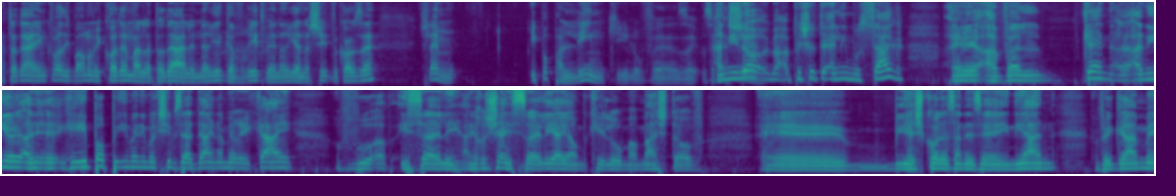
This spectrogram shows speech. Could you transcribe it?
אתה יודע, אם כבר דיברנו מקודם על, אתה יודע, על אנרגיה גברית ואנרגיה נשית וכל זה, יש להם היפ-הופ אלים, כאילו, וזה זה קשה. אני לא, פשוט אין לי מושג, אה, אבל כן, אני, אני- היפ-הופ, אם אני מקשיב, זה עדיין אמריקאי והוא ישראלי. אני חושב שהישראלי היום כאילו ממש טוב. אה, יש כל הזמן איזה עניין, וגם, אה,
